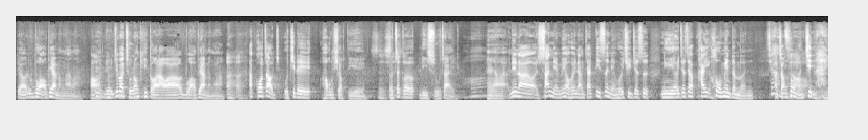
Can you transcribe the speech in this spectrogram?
对啊，你无后壁门啊嘛。哦，因为即摆厝拢起大楼啊，无后壁门啊。嗯嗯。啊，古早有即个风俗伫的，有这个礼俗在。哎呀，你那三年没有回娘家，第四年回去就是女儿就是要开后面的门，她从后门进来，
